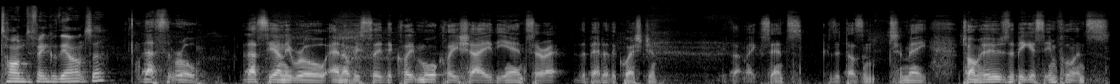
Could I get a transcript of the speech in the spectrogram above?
time to think of the answer. That's the rule. That's the only rule, and obviously, the cli more cliche the answer, the better the question, if that makes sense, because it doesn't to me. Tom, who's the biggest influence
